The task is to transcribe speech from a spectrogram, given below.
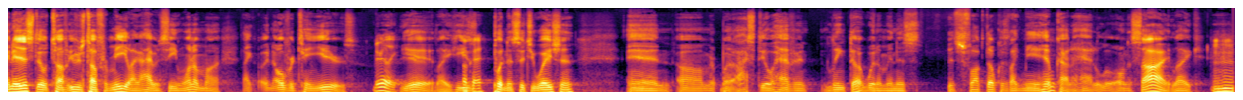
and it is still tough. Even tough for me. Like I haven't seen one of my like in over ten years. Really? Yeah, like he's Okay. put in a situation, and um, but I still haven't linked up with him, and it's it's fucked up because like me and him kind of had a little on the side, like mm-hmm.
